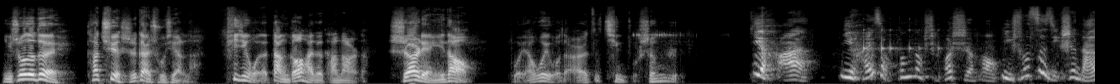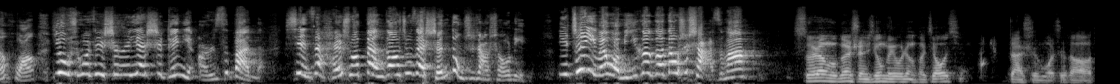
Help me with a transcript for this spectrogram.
你说的对，他确实该出现了，毕竟我的蛋糕还在他那儿呢。十二点一到，我要为我的儿子庆祝生日。叶寒，你还想疯到什么时候？你说自己是男皇，又说这生日宴是给你儿子办的，现在还说蛋糕就在沈董事长手里，你真以为我们一个个都是傻子吗？虽然我跟沈兄没有任何交情，但是我知道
